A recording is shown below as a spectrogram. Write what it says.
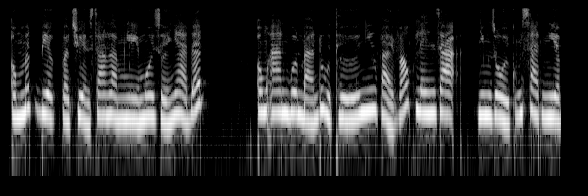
ông mất việc và chuyển sang làm nghề môi giới nhà đất. Ông An buôn bán đủ thứ như vải vóc lên dạ, nhưng rồi cũng sạt nghiệp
